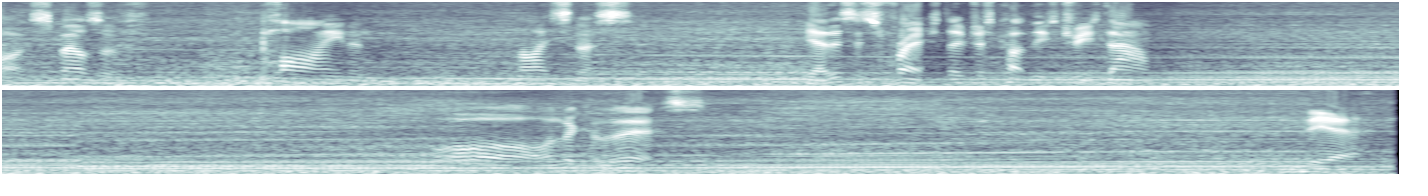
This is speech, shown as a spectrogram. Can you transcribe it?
Oh, it smells of pine and niceness. Yeah, this is fresh. They've just cut these trees down. Oh, look at this. Yeah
